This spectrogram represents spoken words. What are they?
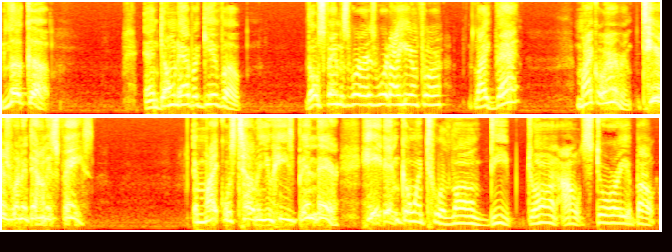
Look up. And don't ever give up. Those famous words, word I hear them for like that. Michael Irvin, tears running down his face. And Mike was telling you he's been there. He didn't go into a long, deep, drawn out story about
